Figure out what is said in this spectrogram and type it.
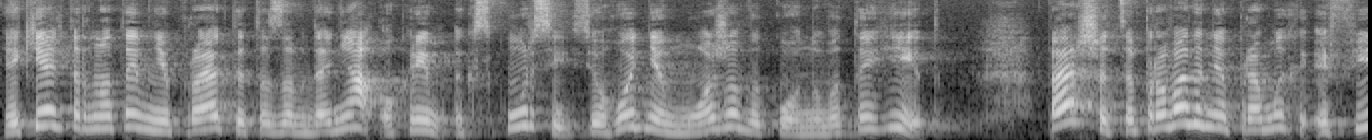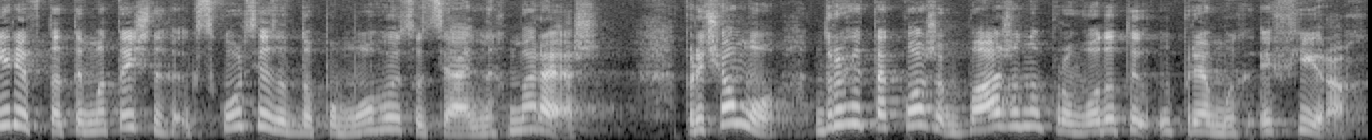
Які альтернативні проекти та завдання, окрім екскурсій, сьогодні може виконувати гід? Перше це проведення прямих ефірів та тематичних екскурсій за допомогою соціальних мереж. Причому другі також бажано проводити у прямих ефірах.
